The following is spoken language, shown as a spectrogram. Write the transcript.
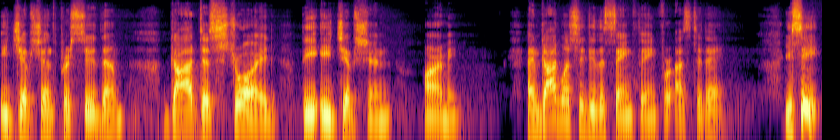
Egyptians pursued them, God destroyed the Egyptian army. And God wants to do the same thing for us today. You see,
